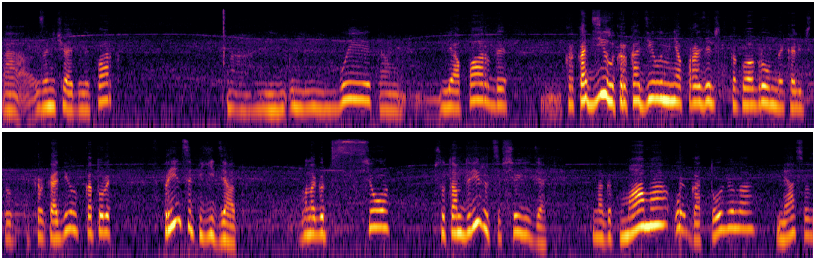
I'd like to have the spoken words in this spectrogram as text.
а, замечательный парк. А, львы, там, леопарды, крокодилы. Крокодилы меня поразили, что такое огромное количество крокодилов, которые, в принципе, едят. Она говорит, все, что там движется, все едят. Она говорит, мама готовила мясо с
